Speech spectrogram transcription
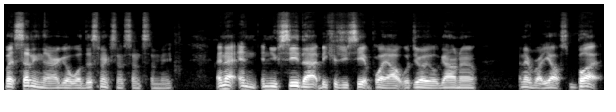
But sitting there, I go, well, this makes no sense to me and that, and and you see that because you see it play out with Joey Logano and everybody else. But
